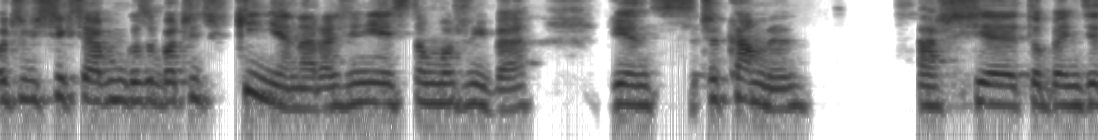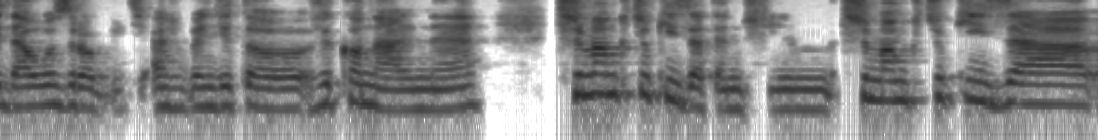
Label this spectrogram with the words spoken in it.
Oczywiście chciałabym go zobaczyć w kinie, na razie nie jest to możliwe, więc czekamy aż się to będzie dało zrobić, aż będzie to wykonalne. Trzymam kciuki za ten film, trzymam kciuki za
